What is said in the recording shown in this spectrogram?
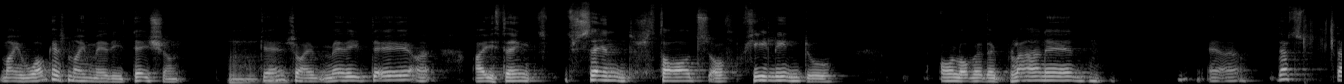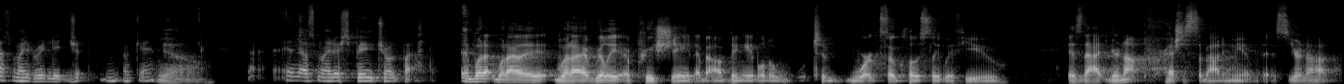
my walk is my meditation. Mm-hmm. Okay, so I meditate. I, I think send thoughts of healing to all over the planet. Uh, that's that's my religion. Okay. Yeah. And that's my spiritual path. And what what I what I really appreciate about being able to to work so closely with you is that you're not precious about any of this. You're not.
